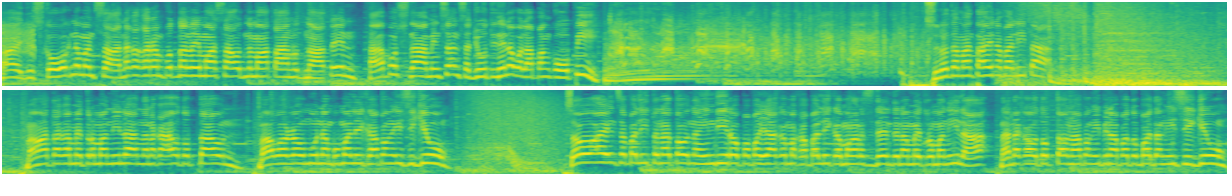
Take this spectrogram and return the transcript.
Ay, Diyos ko, wag naman sa nakakarampot na lang yung mga sahod ng mga tanod natin. Tapos na minsan sa duty nila wala pang kopi. Sunod naman tayo na balita. Mga taga Metro Manila na naka-out of town, bawal raw munang bumalik habang ECQ. So ayon sa balita na to na hindi raw papayagang makabalik ang mga residente ng Metro Manila na naka-out of town habang ipinapatupad ang ECQ.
